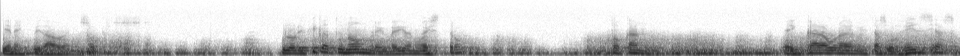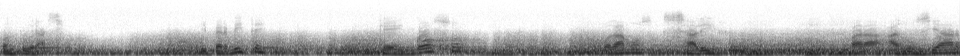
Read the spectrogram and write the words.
tienes cuidado de nosotros. Glorifica tu nombre en medio nuestro, tocando en cada una de nuestras urgencias con tu gracia. Y permite que en gozo podamos salir para anunciar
